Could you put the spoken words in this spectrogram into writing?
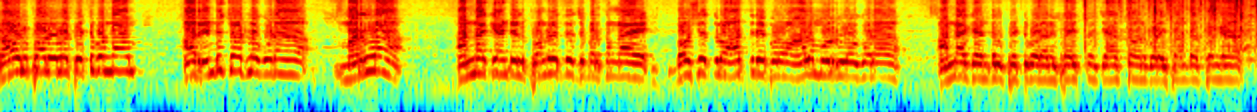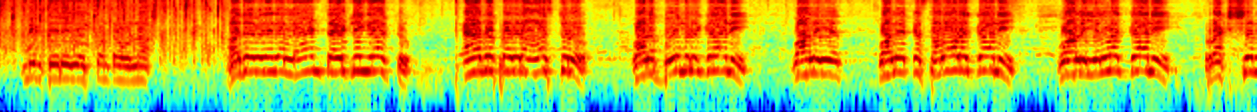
రావులపాలెంలో పెట్టుకున్నాం. ఆ రెండు చోట్ల కూడా మరలా అన్నా క్యాంటీన్లు పునరుద్ధరించబడుతున్నాయి. భవిష్యత్తులో ఆత్రేయపురం ఆలమూరులో కూడా అన్నా క్యాంటీన్లు పెట్టుకోవడానికి ప్రయత్నం చేస్తామని కూడా ఈ సందర్భంగా మీకు తెలియజేసుకుంటా ఉన్నా. అదేవిధంగా ల్యాండ్ టైటిలింగ్ యాక్ట్ పేద ప్రజల ఆస్తులు వాళ్ళ భూములకు కానీ వాళ్ళ వాళ్ళ యొక్క స్థలాలకు కానీ వాళ్ళ ఇళ్ళకు కానీ రక్షణ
